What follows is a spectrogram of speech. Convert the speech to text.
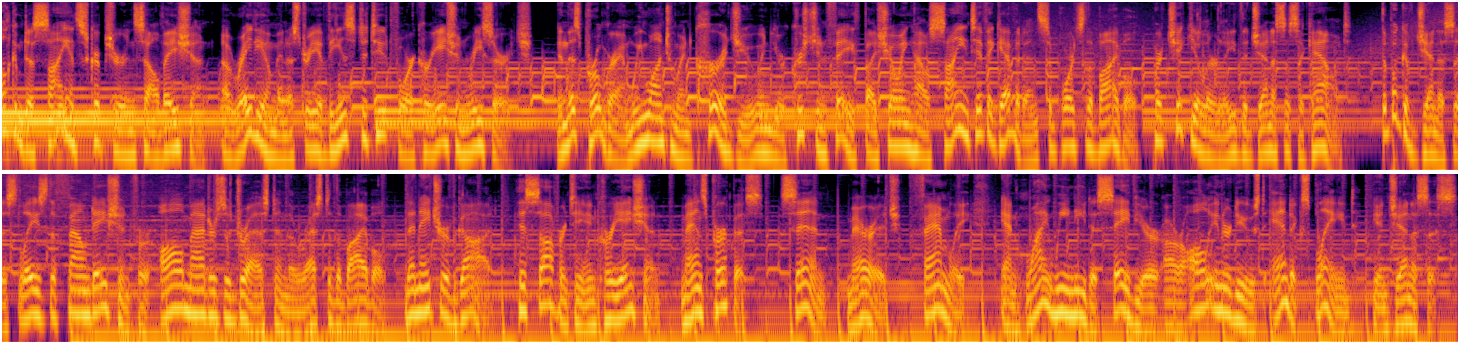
Welcome to Science, Scripture, and Salvation, a radio ministry of the Institute for Creation Research. In this program, we want to encourage you in your Christian faith by showing how scientific evidence supports the Bible, particularly the Genesis account. The book of Genesis lays the foundation for all matters addressed in the rest of the Bible the nature of God, His sovereignty in creation, man's purpose, sin, marriage, family, and why we need a Savior are all introduced and explained in Genesis.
